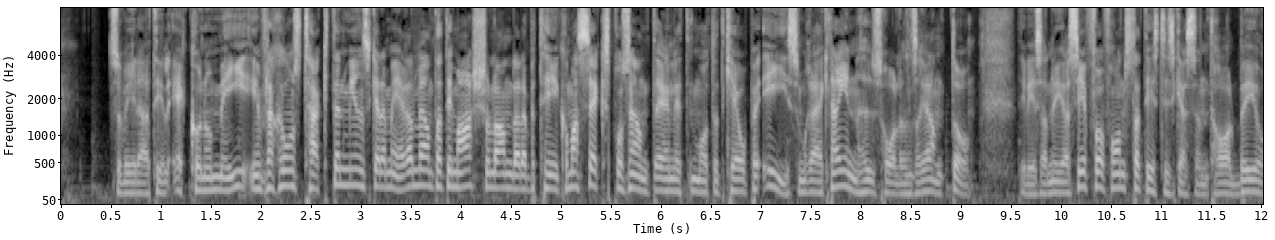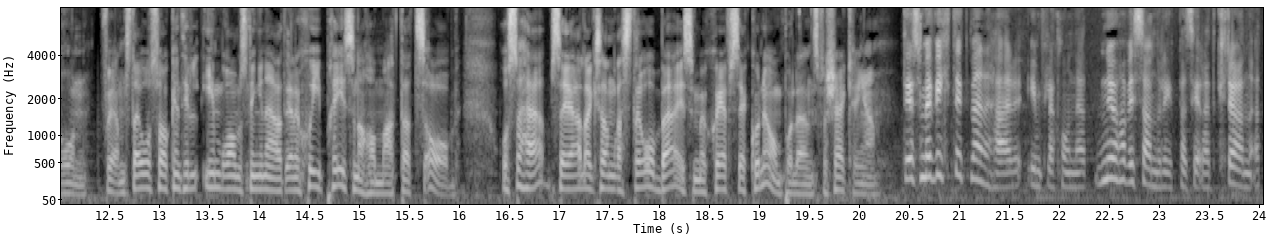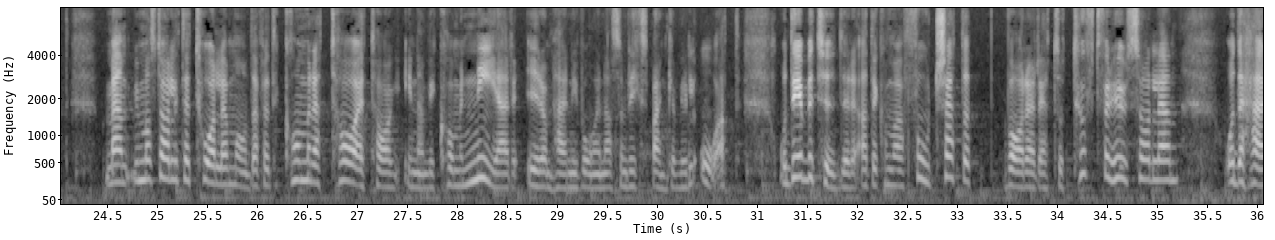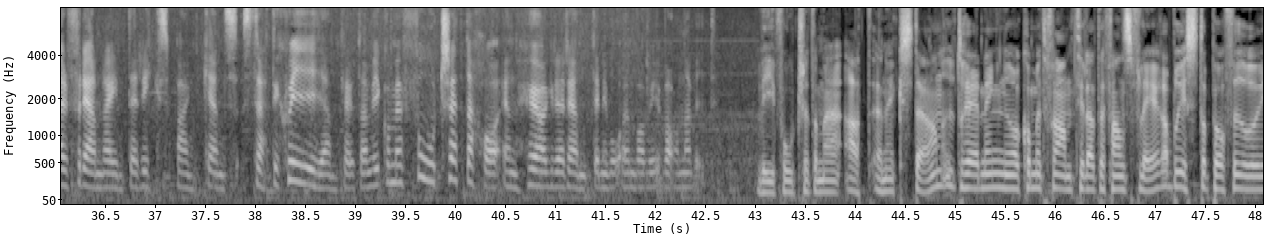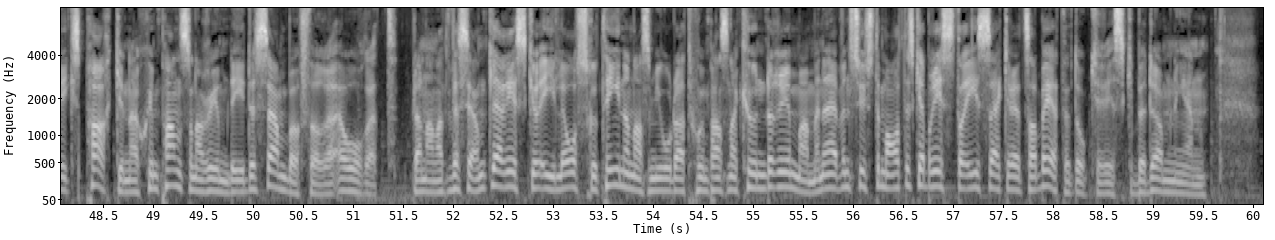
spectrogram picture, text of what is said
Så vidare till ekonomi. Inflationstakten minskade mer än väntat i mars och landade på 10,6 procent enligt måttet KPI som räknar in hushållens räntor. Det visar nya siffror från Statistiska centralbyrån. Främsta orsaken till inbromsningen är att energipriserna har mattats av. Och så här säger Alexandra Stråberg som är chefsekonom på Länsförsäkringar. Det som är viktigt med den här inflationen är att nu har vi sannolikt passerat krönet. Men vi måste ha lite tålamod därför att det kommer att ta ett tag innan vi kommer ner i de här nivåerna som Riksbanken vill åt. Och det betyder att det kommer att fortsätta vara rätt så tufft för hushållen och det här förändrar inte Riksbankens strategi egentligen utan vi kommer fortsätta ha en högre räntenivå än vad vi är vana vid. Vi fortsätter med att en extern utredning nu har kommit fram till att det fanns flera brister på Furuviksparken när schimpanserna rymde i december förra året. Bland annat väsentliga risker i låsrutinerna som gjorde att schimpanserna kunde rymma men även systematiska brister i säkerhetsarbetet och riskbedömningen.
